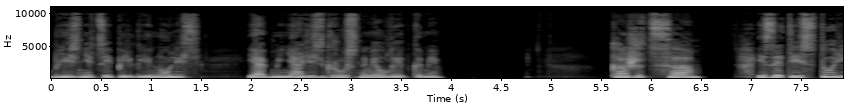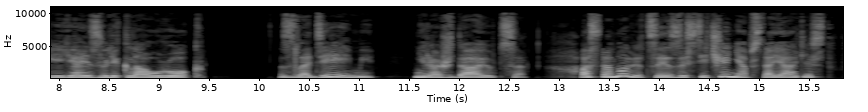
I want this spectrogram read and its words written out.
Близнецы переглянулись и обменялись грустными улыбками. «Кажется, из этой истории я извлекла урок. Злодеями не рождаются, а становятся из-за стечения обстоятельств»,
